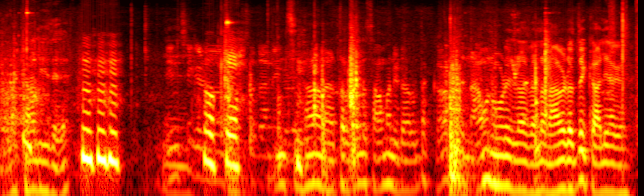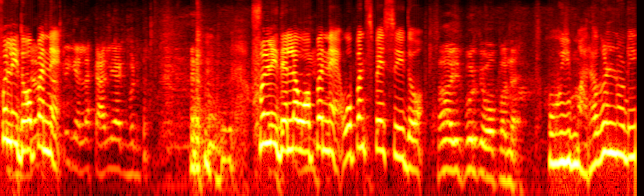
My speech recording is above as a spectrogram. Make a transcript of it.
ಎಲ್ಲ ಖಾಲಿ ಇದೆ. ಓಕೆ. ಹಾಂ ಆ ಥರದ್ದೆಲ್ಲ ಸಾಮಾನು ಇಡೋರು ಅಂತ ಕಾಣ್ತದೆ. ನಾವು ನೋಡಿಲ್ಲ ಅವೆಲ್ಲ ನಾವು ಇಡೋದೇ ಖಾಲಿ ಆಗ ಫುಲ್ ಇದು ಓಪನ್ನೇ ಫುಲ್ ಇದೆಲ್ಲ ಓಪನ್ನೇ ಓಪನ್ ಸ್ಪೇಸ್ ಇದು? ಹಾ ಇದು ಪೂರ್ತಿ ಓಪನ್ನೇ ಓ ಈ ಮರಗಳು ನೋಡಿ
